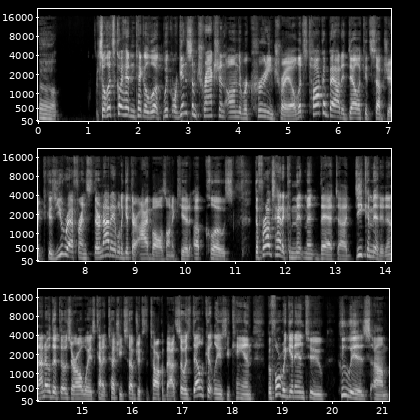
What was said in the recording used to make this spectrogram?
Uh, so let's go ahead and take a look. We're getting some traction on the recruiting trail. Let's talk about a delicate subject because you referenced they're not able to get their eyeballs on a kid up close. The Frogs had a commitment that uh, decommitted, and I know that those are always kind of touchy subjects to talk about. So as delicately as you can, before we get into who is, um,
